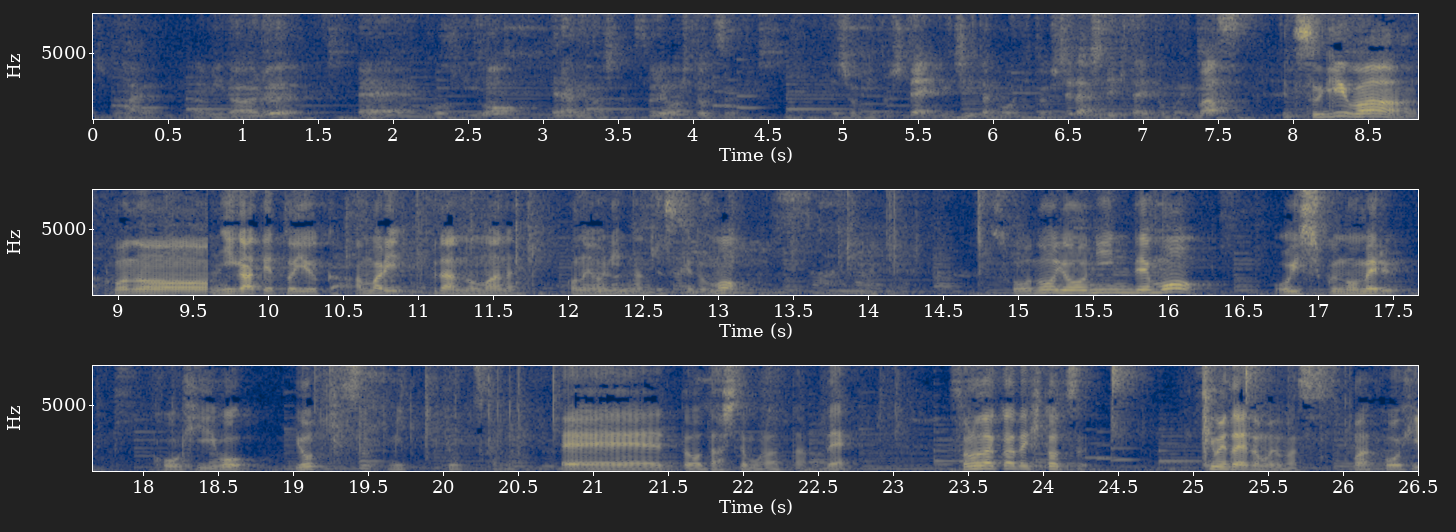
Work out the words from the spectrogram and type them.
じかな、はい。深みがある、えーコーヒーを選びました。それを一つえー商品としてユチータコーヒーとして出していきたいと思います。次はこの苦手というかあんまり普段飲まないこの4人なんですけどもその4人でも美味しく飲めるコーヒーを4つ4つかな？えー、っと出してもらったのでその中で1つ決めたいと思います。まあコーヒ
